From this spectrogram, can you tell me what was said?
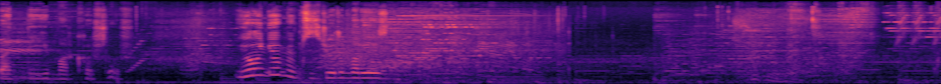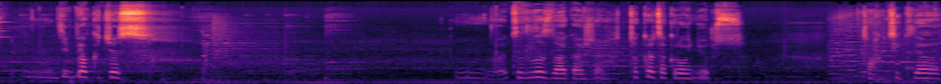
Ben de iyiyim arkadaşlar. İyi oynuyor muyum siz yorumlara yazın. Şimdi bakacağız. Hızlı arkadaşlar. Takır takır oynuyoruz. Taktikler.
